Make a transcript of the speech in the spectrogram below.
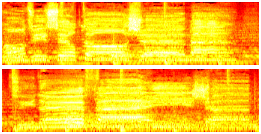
conduit sur ton chemin, tu ne faillis jamais.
